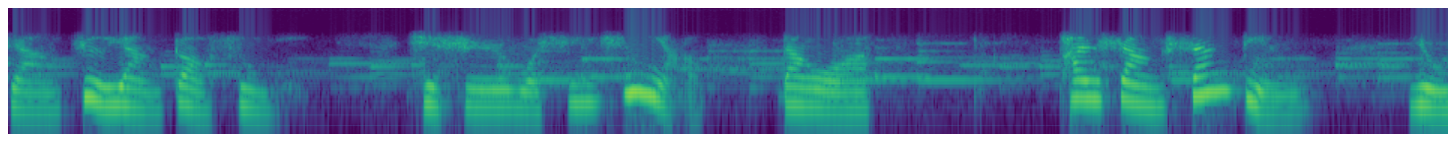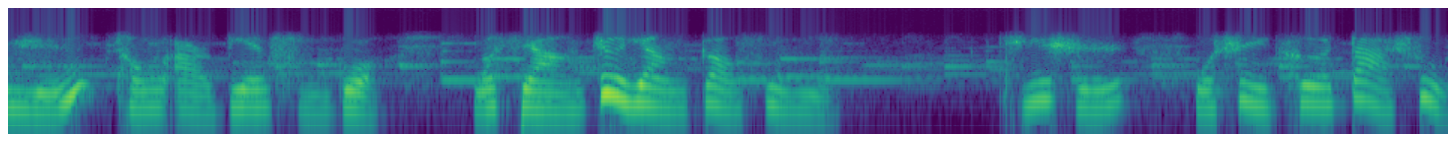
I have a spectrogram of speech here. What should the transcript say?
想这样告诉你：其实我是一只鸟。当我攀上山顶，有云从耳边拂过，我想这样告诉你：其实我是一棵大树。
